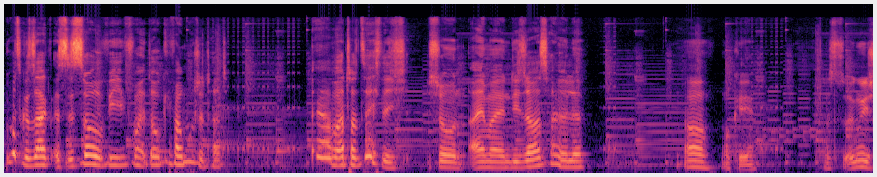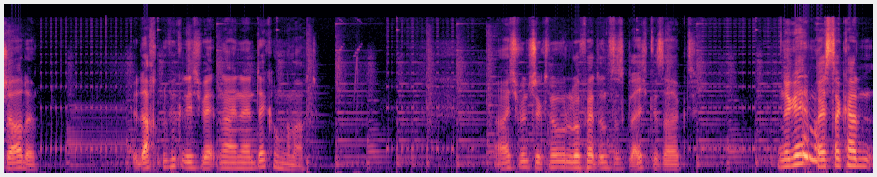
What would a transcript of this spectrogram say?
Kurz gesagt, es ist so, wie Doki vermutet hat. Er war tatsächlich schon einmal in dieser Wasserhöhle. Oh, okay. Das ist irgendwie schade. Wir dachten wirklich, wir hätten eine Entdeckung gemacht. Aber ich wünschte, Knobelhoff hätte uns das gleich gesagt. Der Geldmeister kann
